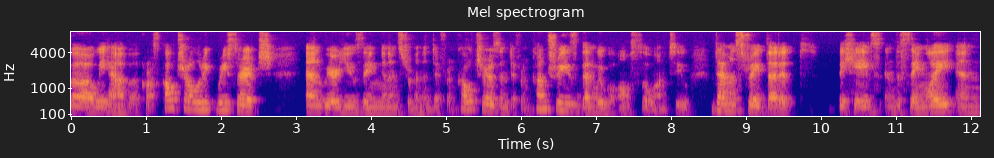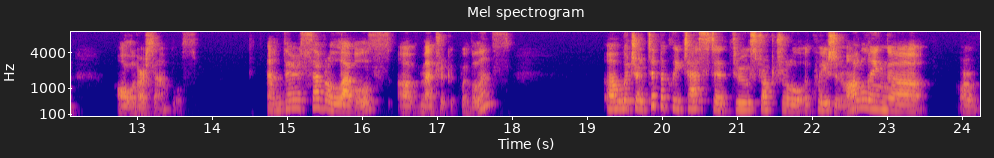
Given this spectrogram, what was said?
uh, we have a cross cultural re research and we are using an instrument in different cultures and different countries, then we will also want to demonstrate that it behaves in the same way in all of our samples. And there are several levels of metric equivalence uh, which are typically tested through structural equation modeling, uh, or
